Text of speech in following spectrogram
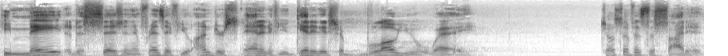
He made a decision. And friends, if you understand it, if you get it, it should blow you away. Joseph has decided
